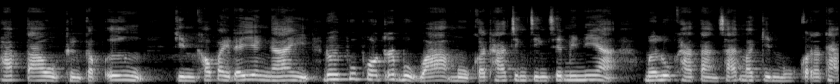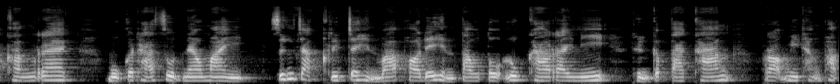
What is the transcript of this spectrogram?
ภาพเตาถึงกับอึ้ง กินเข้าไปได้ยังไง โดยผู้โพสต์ระบุว่าหมูกระทะจริง ๆ ใช่ไหมเนี่ย เมื่อลูกค้าต่างชาติมากินหมูกระทะครั้งแรก หมูกระทะสูตรแนวใหม่ ซึ่งจากคลิปจะเห็นว่าพอได้เห็นเตาโต๊ะลูกค้ารายนี้ ถึงกับตาค้าง เพราะมีทั้งผัก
